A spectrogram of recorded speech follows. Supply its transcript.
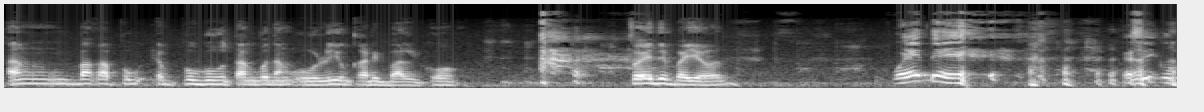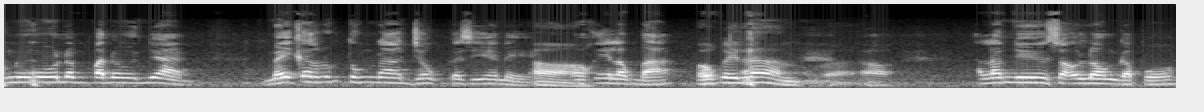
ang baka pu- pugutan ko ng ulo yung karibal ko. Pwede ba yon? Pwede. kasi kung nung unang panahon yan, may karugtong na joke kasi yan eh. Oo. Okay lang ba? Okay lang. Oh. Alam niyo yung sa Olongapo?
